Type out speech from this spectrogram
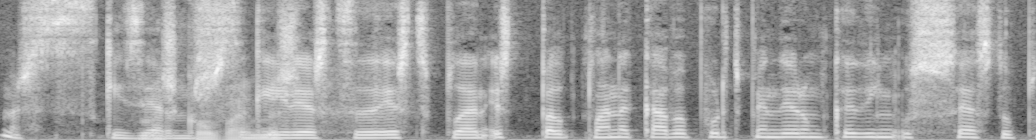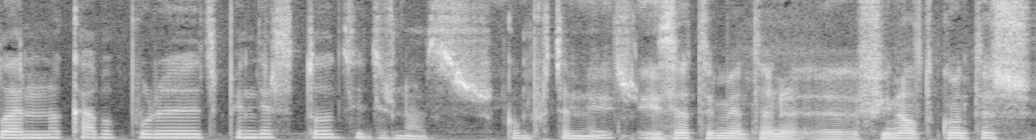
Mas se quisermos mas seguir mas... este, este plano, este plano acaba por depender um bocadinho, o sucesso do plano acaba por eh, depender de todos e dos nossos comportamentos. Exatamente, Ana. Afinal de contas,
